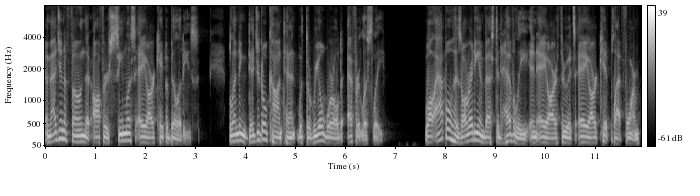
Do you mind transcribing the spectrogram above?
Imagine a phone that offers seamless AR capabilities, blending digital content with the real world effortlessly. While Apple has already invested heavily in AR through its AR Kit platform,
